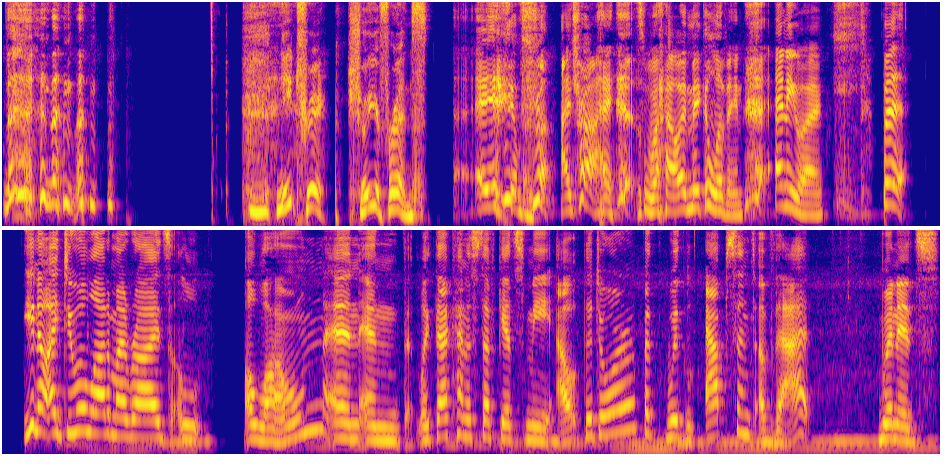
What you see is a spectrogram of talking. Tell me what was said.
neat trick. Show your friends. I try. That's how I make a living. Anyway, but you know, I do a lot of my rides al- alone, and and like that kind of stuff gets me out the door. But with absent of that, when it's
